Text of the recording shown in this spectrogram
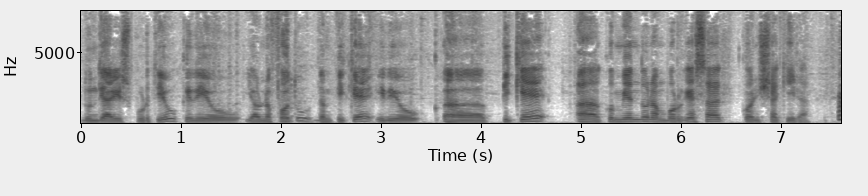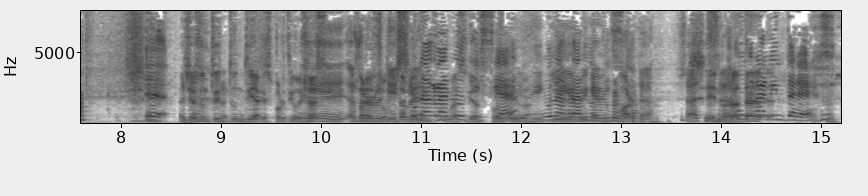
d'un diari esportiu que diu, hi ha una foto d'en Piqué i diu uh, Piqué uh, comiendo una hamburguesa con Shakira. Això és un tuit d'un diari esportiu. Això és, Eh, és una notícia. Una gran notícia, eh? Una a gran mi què notícia. m'importa, saps? Sí, Eh, nosaltres- Un gran interès.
